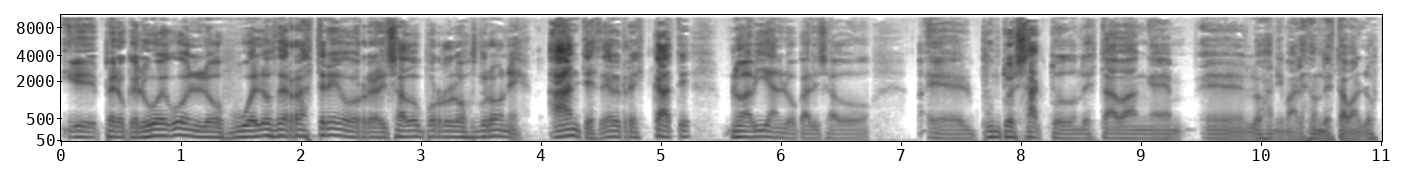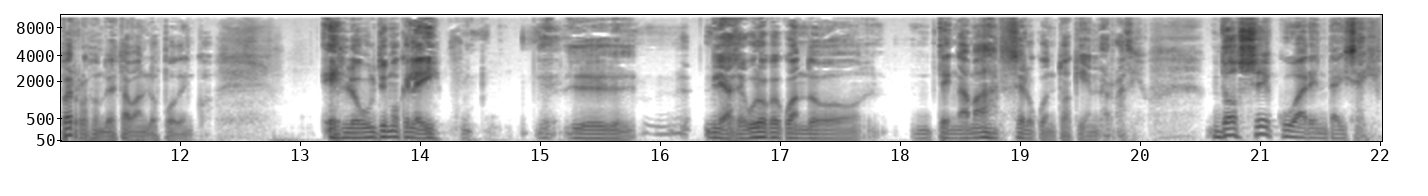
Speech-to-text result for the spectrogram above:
Y, pero que luego en los vuelos de rastreo realizados por los drones antes del rescate no habían localizado eh, el punto exacto donde estaban los animales, donde estaban los perros, donde estaban los podencos. Es lo último que leí. Le aseguro que cuando tenga más se lo cuento aquí en la radio. 12.46.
